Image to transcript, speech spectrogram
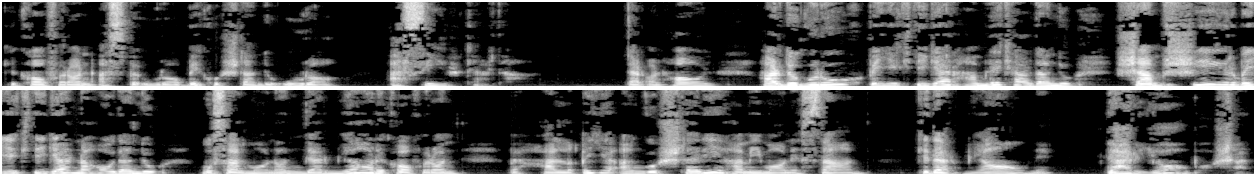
که کافران اسب او را بکشتند و او را اسیر کردند. در آن حال هر دو گروه به یکدیگر حمله کردند و شمشیر به یکدیگر نهادند و مسلمانان در میان کافران به حلقه انگشتری همی مانستند که در میان دریا باشد.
